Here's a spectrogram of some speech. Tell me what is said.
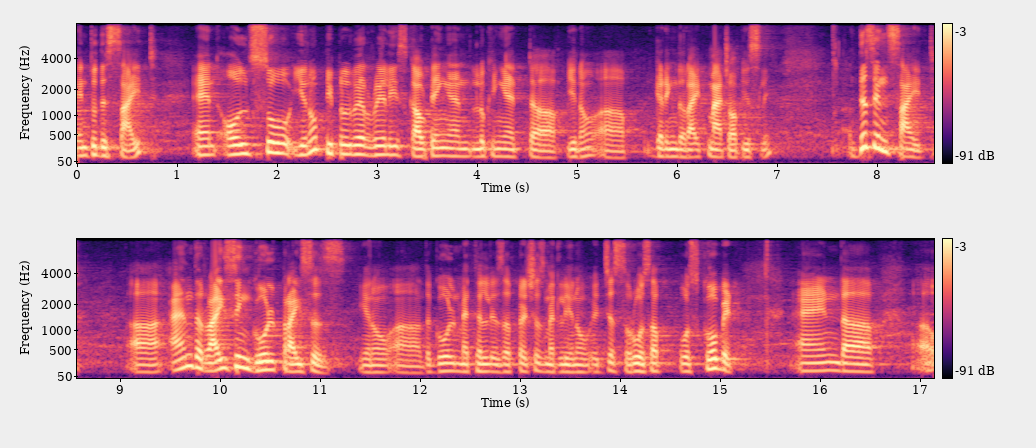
into the site and also, you know, people were really scouting and looking at, uh, you know, uh, getting the right match, obviously. This insight uh, and the rising gold prices, you know, uh, the gold metal is a precious metal, you know, it just rose up post-COVID. And uh, uh,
